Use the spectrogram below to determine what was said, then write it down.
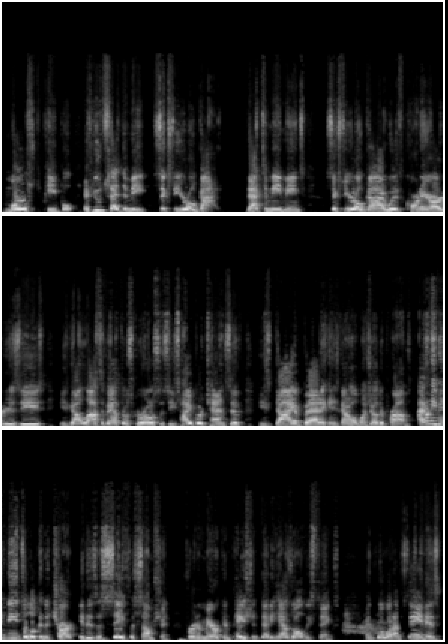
most people, if you said to me, 60 year old guy, that to me means 60 year old guy with coronary artery disease. He's got lots of atherosclerosis. He's hypertensive. He's diabetic, and he's got a whole bunch of other problems. I don't even need to look in the chart. It is a safe assumption for an American patient that he has all these things. And so, what I'm saying is,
